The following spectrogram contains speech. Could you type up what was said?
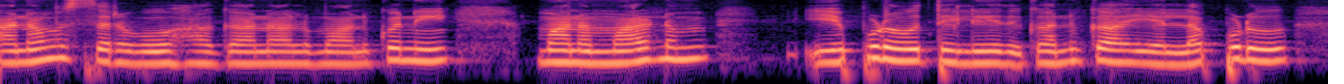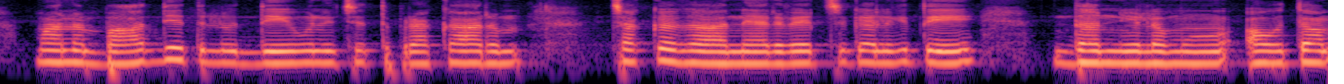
అనవసర ఊహాగానాలు మానుకొని మన మరణం ఎప్పుడో తెలియదు. కనుక ఎల్లప్పుడూ మన బాధ్యతలు దేవుని చిత్త ప్రకారం చక్కగా నెరవేర్చగలిగితే ధన్యులము అవుతాం.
